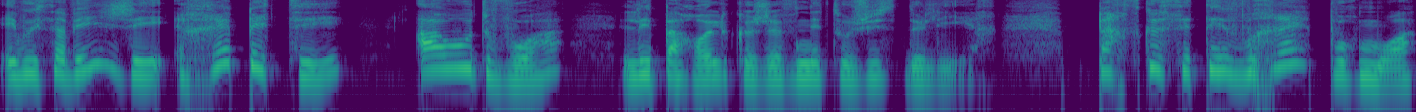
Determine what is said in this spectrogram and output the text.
Et vous savez, j'ai répété à haute voix les paroles que je venais tout juste de lire, parce que c'était vrai pour moi.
